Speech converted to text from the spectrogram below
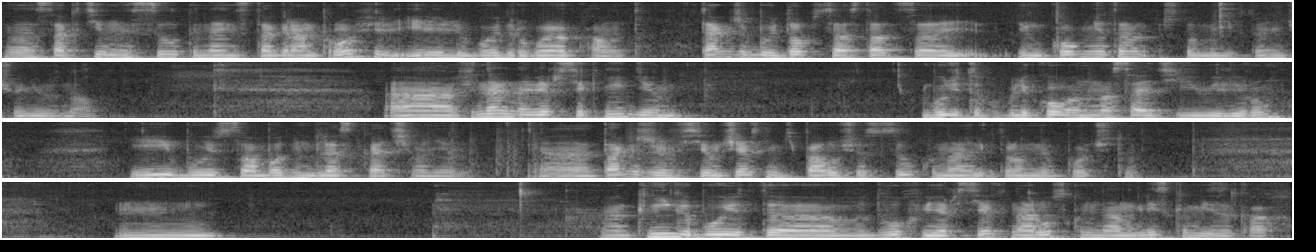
с активной ссылкой на инстаграм-профиль или любой другой аккаунт. Также будет опция остаться инкогнито, чтобы никто ничего не узнал. Финальная версия книги будет опубликован на сайте Ювелирум и будет свободен для скачивания. А, также все участники получат ссылку на электронную почту. Книга будет э, в двух версиях, на русском и на английском языках.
